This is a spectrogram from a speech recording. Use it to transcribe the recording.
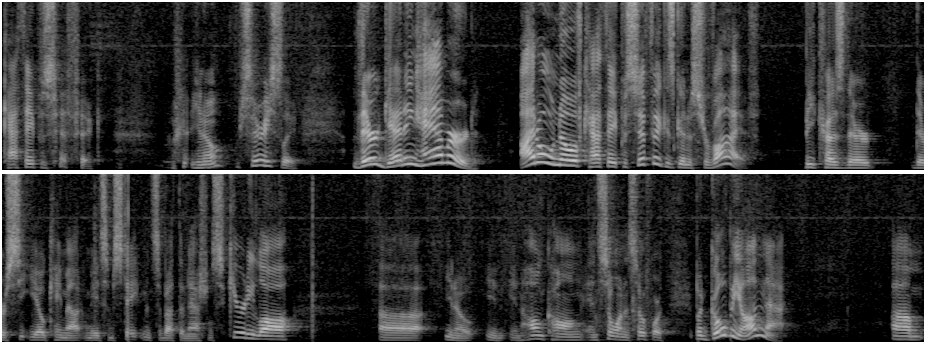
Cathay Pacific. you know, seriously. They're getting hammered. I don't know if Cathay Pacific is going to survive because their, their CEO came out and made some statements about the national security law uh, you know, in, in Hong Kong, and so on and so forth. But go beyond that. Um,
